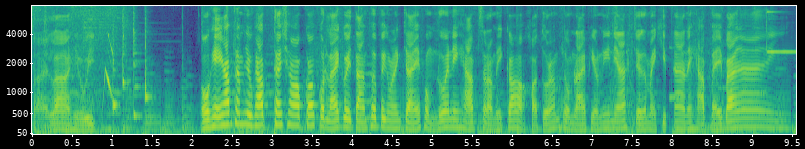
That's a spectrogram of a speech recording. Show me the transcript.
สายล่าฮีโร่อีก โอเคครับท่านผู้ชมครับ ถ้าชอบก็กดไลค์กดติดตามเพื่อเป็นกำลังใจให้ผมด้วยนะครับสำหรับวันนี้ก็ขอตัวท่านผู้ชมลาเพียงนี้นะเจอกันใหม่คลิปหน้านะครับบ๊ายบาย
